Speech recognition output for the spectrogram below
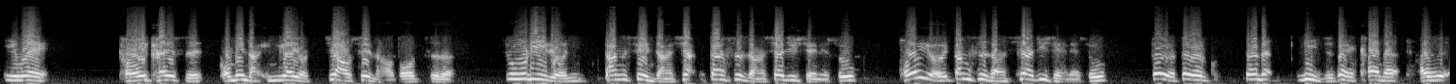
因为头一开始国民党应该有教训好多次了，朱立伦当县长下当市长下去选的输，侯友谊当市长下去选的输，都有这个真的例子在看的，还是。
